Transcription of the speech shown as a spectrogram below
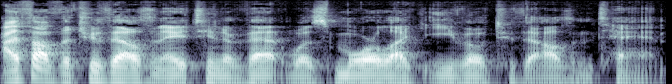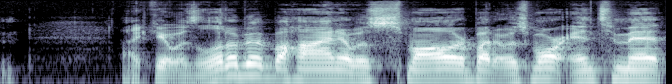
I thought the 2018 event was more like Evo 2010. Like it was a little bit behind. It was smaller, but it was more intimate,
